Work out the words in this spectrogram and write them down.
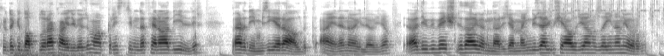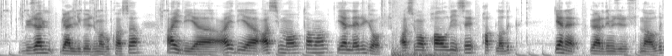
Şuradaki daplara kaydı gözüm ama Prince Team de fena değildir. Verdiğimizi geri aldık. Aynen öyle hocam. Hadi bir beşli daha göndereceğim. Ben güzel bir şey alacağımıza inanıyorum. Güzel geldi gözüme bu kasa. Haydi ya. Haydi ya. Asimov tamam. Diğerleri Jort. Asimov pahalı değilse patladık. Gene verdiğimizin üstüne aldık.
